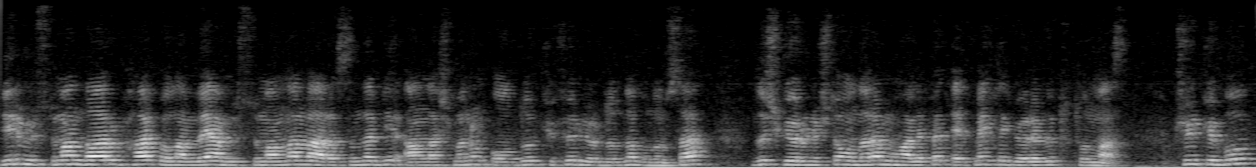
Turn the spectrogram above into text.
Bir Müslüman Darül Harp olan veya Müslümanlarla arasında bir anlaşmanın olduğu küfür yurdunda bulunsa, dış görünüşte onlara muhalefet etmekle görevli tutulmaz. Çünkü bu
